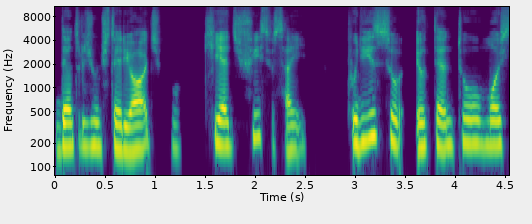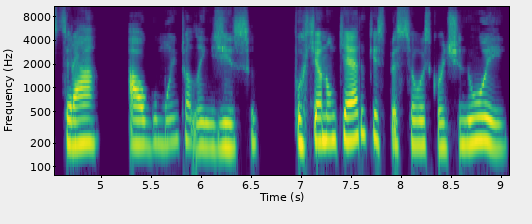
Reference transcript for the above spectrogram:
dentro de um estereótipo que é difícil sair. Por isso, eu tento mostrar algo muito além disso, porque eu não quero que as pessoas continuem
